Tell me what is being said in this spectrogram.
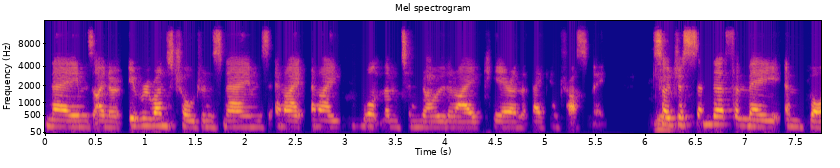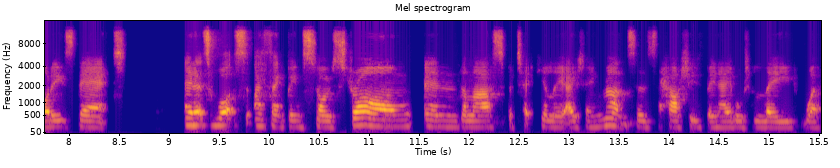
names. I know everyone's children's names, and I and I want them to know that I care and that they can trust me. Yeah. So Jacinda for me embodies that and it's what's I think been so strong in the last particularly 18 months is how she's been able to lead with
